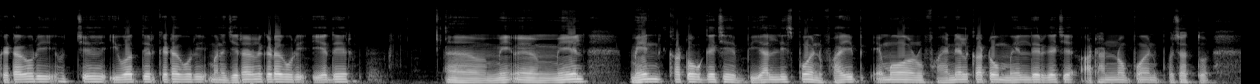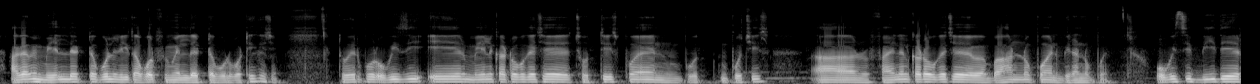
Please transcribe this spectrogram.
ক্যাটাগরি হচ্ছে ইউয়ারদের ক্যাটাগরি মানে জেনারেল ক্যাটাগরি এদের মেল মেন কাট অফ গেছে বিয়াল্লিশ পয়েন্ট ফাইভ এবং ফাইনাল কাট অফ মেলদের গেছে আঠান্ন পয়েন্ট পঁচাত্তর। আগে আমি মেলদেরটা বলে নিই তারপর ফিমেলদেরটা বলব, ঠিক আছে? তো এরপর ওবিসি এর মেল কাট অফ গেছে ছত্রিশ পয়েন্ট পঁচিশ, আর ফাইনাল কাট অফ গেছে বাহান্ন পয়েন্ট বিরানব্বই। ওবিসি বিদের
